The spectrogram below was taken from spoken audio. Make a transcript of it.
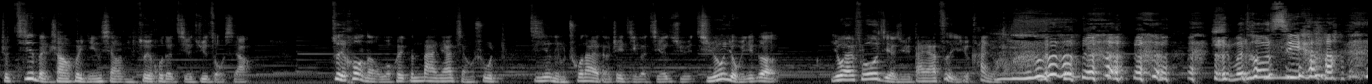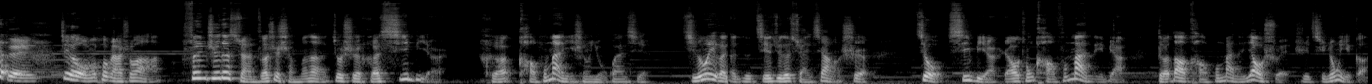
这基本上会影响你最后的结局走向。最后呢，我会跟大家讲述寂静岭初代的这几个结局，其中有一个 UFO 结局，大家自己去看就好了。什么东西啊？对，这个我们后面说啊。分支的选择是什么呢？就是和西比尔和考夫曼医生有关系。其中一个呃结局的选项是救西比尔，然后从考夫曼那边得到考夫曼的药水，这是其中一个；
